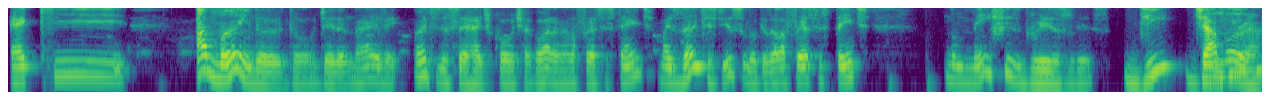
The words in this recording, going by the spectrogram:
é que a mãe do, do Jaden Ivey, antes de ser head coach agora, né, ela foi assistente, mas antes disso, Lucas, ela foi assistente no Memphis Grizzlies de Jamoran.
